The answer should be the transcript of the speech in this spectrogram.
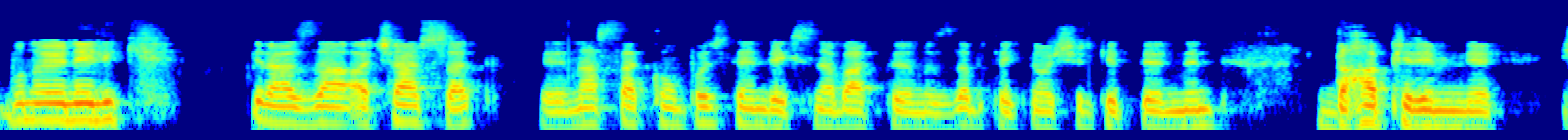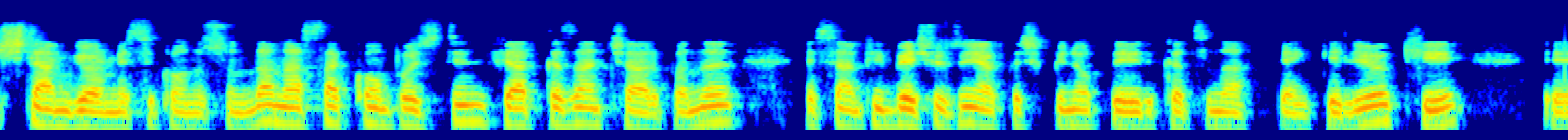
buna yönelik biraz daha açarsak e, Nasdaq Composite Endeksine baktığımızda bu teknoloji şirketlerinin daha primli işlem görmesi konusunda Nasdaq Composite'in fiyat kazanç çarpanı S&P 500'ün yaklaşık 1.7 katına denk geliyor ki e,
